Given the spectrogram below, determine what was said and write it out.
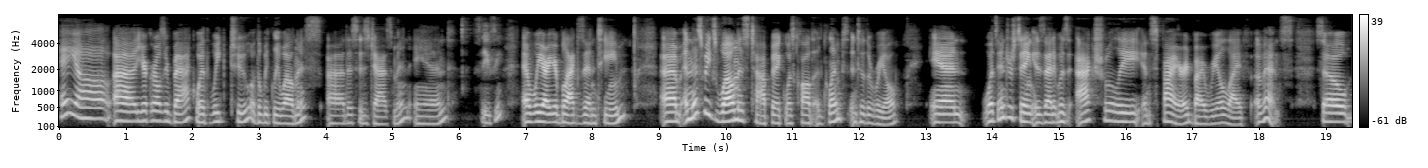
Hey y'all, uh, your girls are back with week two of the weekly wellness. Uh, this is Jasmine and Stacy. and we are your Black Zen team. Um, and this week's wellness topic was called A Glimpse into the Real. And what's interesting is that it was actually inspired by real life events. So,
